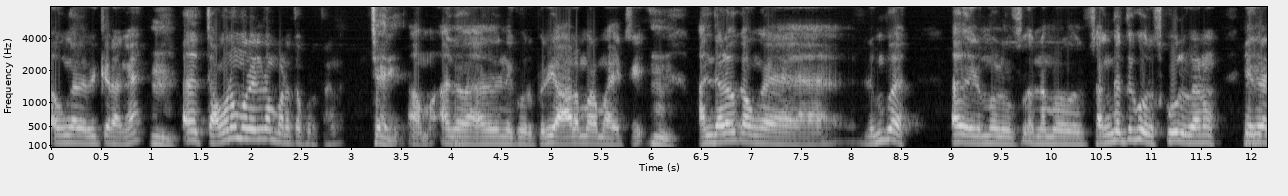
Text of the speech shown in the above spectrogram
அவங்க அதை விற்கிறாங்க அது தவணை முறையில் தான் பணத்தை கொடுத்தாங்க. சரி. ஆமா அது அது இன்னைக்கு ஒரு பெரிய ஆலமரம் ஆயிடுச்சு அந்த அளவுக்கு அவங்க ரொம்ப அது நம்ம நம்ம சங்கத்துக்கு ஒரு ஸ்கூல் வேணும். என்ற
